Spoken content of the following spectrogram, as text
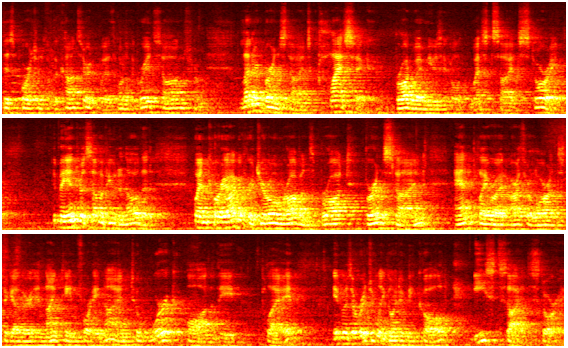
this portion of the concert with one of the great songs from Leonard Bernstein's classic Broadway musical, West Side Story. It may interest some of you to know that when choreographer Jerome Robbins brought Bernstein and playwright Arthur Laurents together in 1949 to work on the play, it was originally going to be called East Side Story.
